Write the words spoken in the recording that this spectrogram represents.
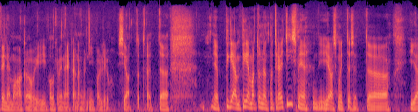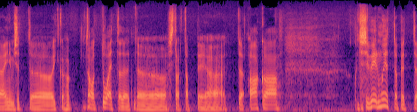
Venemaaga või Valgevenega nagu nii palju seotud, et ja pigem, pigem ma tunnen patriotismi heas mõttes, et ja inimesed ikka tahavad toetada startup'e ja, et aga kuidas see veel mõjutab, et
